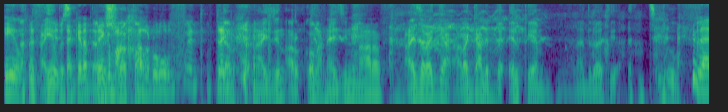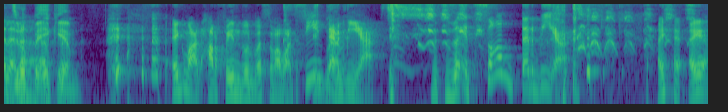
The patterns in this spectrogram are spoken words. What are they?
أيوه بس أيوة، بس أنت كده بتجمع رقم. حروف. أنت بتجمع. إحنا عايزين أرقام. إحنا عايزين نعرف. عايز أرجع أرجع للبقال كام يعني أنا دلوقتي أديله لا، لا، لا. الباقي كام؟ اجمع الحرفين دول بس مع بعض. سين. تربيع. زائد صاد تربيع. اي اي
